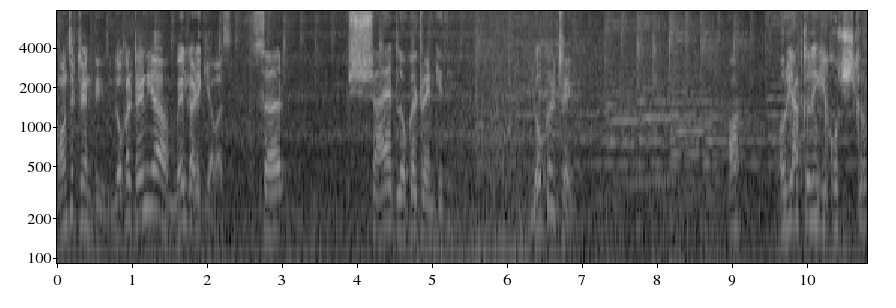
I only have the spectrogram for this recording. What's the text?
कौन सी ट्रेन थी? लोकल ट्रेन या मेल गाड़ी की आवाज़? सर शायद लोकल ट्रेन की थी। Local train? और और याद करने की कोशिश करो।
